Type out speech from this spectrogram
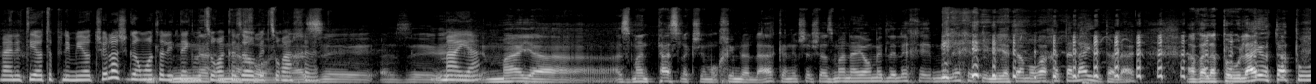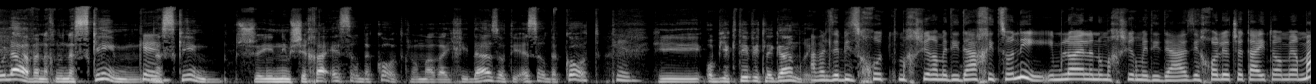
והנטיות הפנימיות שלו שגורמות לו להתנהג בצורה כזו או נכון, בצורה אחרת. אז, אז מה היה? מה היה? הזמן טס לה כשמורחים ללק, אני חושב שהזמן היה עומד ללכת, מלכת אם היא הייתה מורחת עליי את הלק, אבל הפעולה היא אותה פעולה, ואנחנו נסכים, כן. נסכים שהיא נמשכה עשר דקות, כלומר היחידה הזאת היא עשר דקות, כן. היא אובייקטיבית לגמרי. אבל זה בזכות מכשיר המדידה החיצוני. אם לא היה לנו מכשיר מדידה, אז יכול להיות שאתה היית אומר, מה,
